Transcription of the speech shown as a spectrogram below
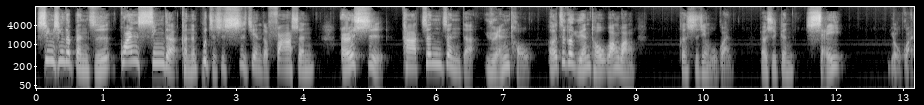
信心的本质关心的可能不只是事件的发生，而是它真正的源头。而这个源头往往跟事件无关，而是跟谁有关，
